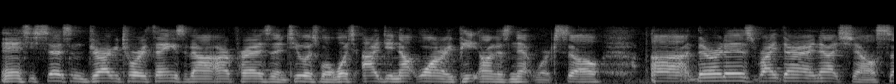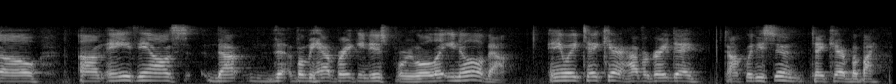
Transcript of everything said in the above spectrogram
And she says some derogatory things about our president too as well, which I do not want to repeat on this network. So uh, there it is, right there in a nutshell. So um, anything else that, that but we have breaking news for you, we'll let you know about. Anyway, take care. Have a great day. Talk with you soon. Take care. Bye bye.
